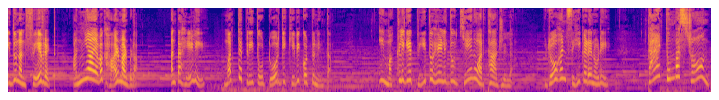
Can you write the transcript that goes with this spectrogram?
ಇದು ನನ್ ಫೇವ್ರೆಟ್ ಅನ್ಯಾಯವಾಗಿ ಹಾಳ್ ಮಾಡ್ಬೇಡ ಅಂತ ಹೇಳಿ ಮತ್ತೆ ಪ್ರೀತು ಡೋರ್ಗೆ ಕಿವಿ ಕೊಟ್ಟು ನಿಂತ. ಈ ಮಕ್ಕಳಿಗೆ ಪ್ರೀತು ಹೇಳಿದ್ದು ಏನೂ ಅರ್ಥ ಆಗ್ಲಿಲ್ಲ. ರೋಹನ್ ಸಿಹಿ ಕಡೆ ನೋಡಿ, ಡ್ಯಾಡ್ ತುಂಬಾ ಸ್ಟ್ರಾಂಗ್.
